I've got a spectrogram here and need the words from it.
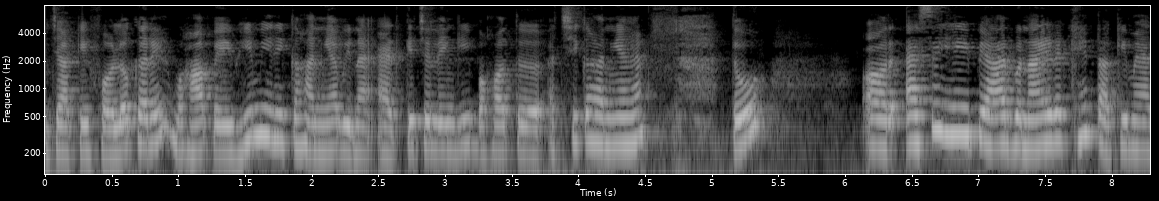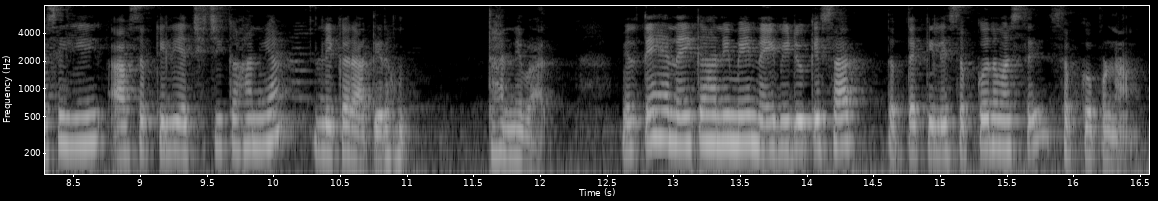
जाके फॉलो करें। वहाँ पे भी मेरी कहानियाँ बिना ऐड के चलेंगी। बहुत अच्छी कहानियाँ हैं। तो और ऐसे ही प्यार बनाए रखें ताकि मैं ऐसे ही आप सबके लिए अच्छी अच्छी कहानियाँ लेकर आती रहूँ। धन्यवाद। मिलते हैं नई कहानी में नई वीडियो के साथ। तब तक के लिए सबको नमस्ते, सबको प्रणाम।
